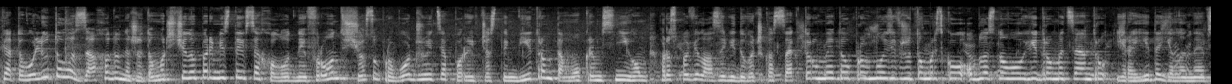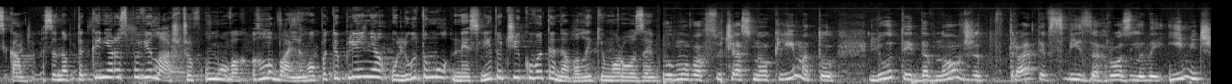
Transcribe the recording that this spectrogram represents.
5 лютого з заходу на Житомирщину перемістився холодний фронт, що супроводжується поривчастим вітром та мокрим снігом, розповіла завідувачка сектору метеопрогнозів Житомирського обласного гідрометцентру Іраїда Єленевська. Синоптикиня розповіла, що в умовах глобального потепління у лютому не слід очікувати на великі морози. В умовах сучасного клімату лютий давно вже втратив свій загрозливий імідж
